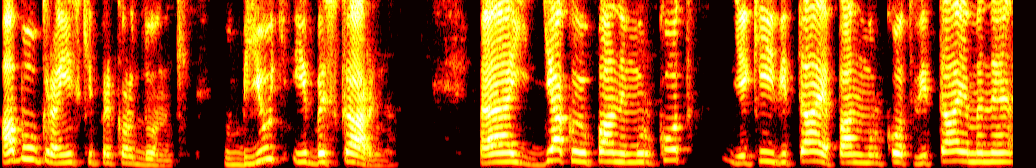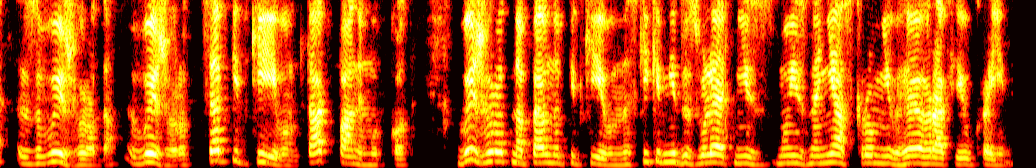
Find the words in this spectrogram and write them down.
або українські прикордонники. Вб'ють і безкарно. Е, Дякую, пане Муркот, який вітає. Пан Муркот вітає мене з Вишгорода. Вишгород, це під Києвом, так, пане Муркот? Вишгород, напевно, під Києвом, наскільки мені дозволяють мої знання скромні в географії України.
